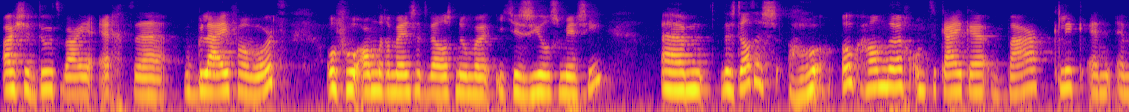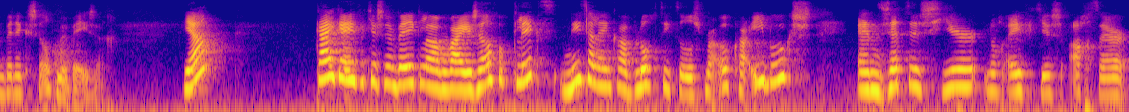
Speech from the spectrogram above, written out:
Als je doet waar je echt uh, blij van wordt. Of hoe andere mensen het wel eens noemen, je zielsmissie. Ehm, dus dat is ook handig om te kijken waar klik en, en ben ik zelf mee bezig. Ja? Kijk eventjes een week lang waar je zelf op klikt. Niet alleen qua blogtitels, maar ook qua e-books. En zet dus hier nog eventjes achter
